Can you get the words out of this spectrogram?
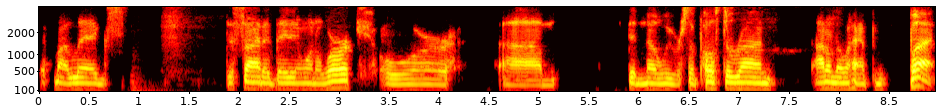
if my legs decided they didn't want to work or um, didn't know we were supposed to run. I don't know what happened, but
